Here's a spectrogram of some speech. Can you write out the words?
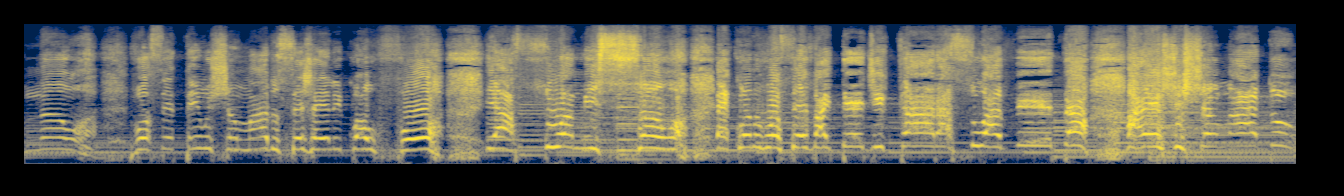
Não, você tem um chamado, seja ele qual for, e a sua missão é quando você vai dedicar a sua vida a este chamado.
